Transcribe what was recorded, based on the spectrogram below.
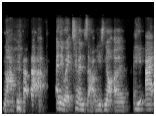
not happy about that. Anyway, it turns out he's not a he. I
